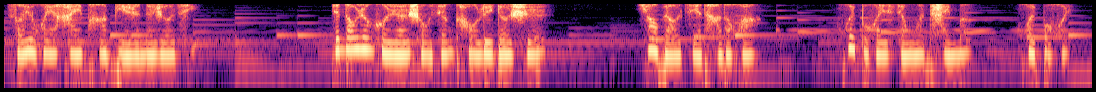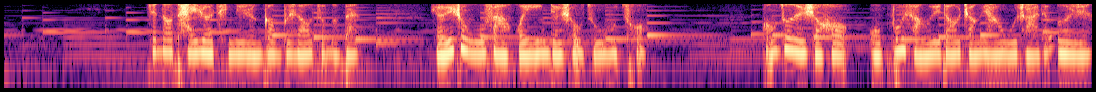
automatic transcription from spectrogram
所以会害怕别人的热情。见到任何人，首先考虑的是要不要接他的话。会不会嫌我太闷？会不会见到太热情的人更不知道怎么办？有一种无法回应的手足无措。工作的时候，我不想遇到张牙舞爪的恶人，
